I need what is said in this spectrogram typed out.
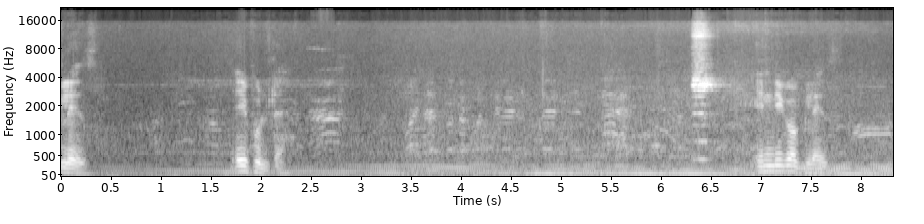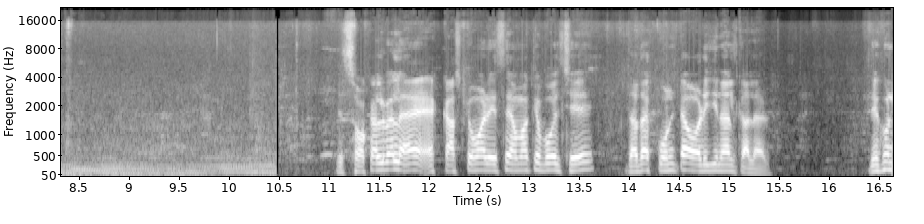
গ্লেজ এই ফুলটা। ইন্ডিগো গ্লেজ সকালবেলায় এক কাস্টমার এসে আমাকে বলছে, দাদা, কোনটা অরিজিনাল কালার দেখুন,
